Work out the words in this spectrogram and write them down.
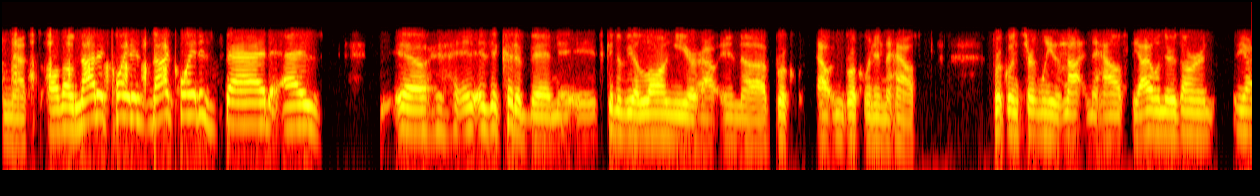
the Nets, although not quite as not quite as bad as you know, as it could have been. It's going to be a long year out in uh, Brook, out in Brooklyn in the house. Brooklyn certainly is not in the house. The Islanders aren't. Yeah,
